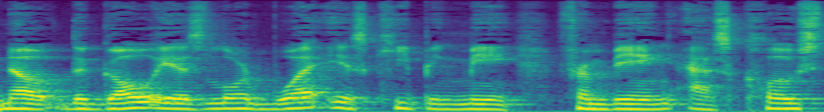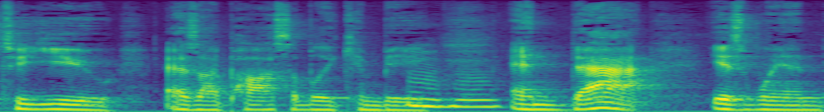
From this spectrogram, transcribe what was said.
No, the goal is, Lord, what is keeping me from being as close to you as I possibly can be? Mm-hmm. And that is when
